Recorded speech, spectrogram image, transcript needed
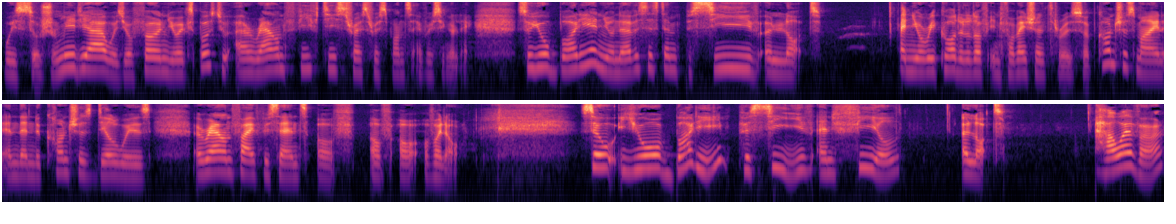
with social media, with your phone, you're exposed to around 50 stress response every single day. So your body and your nervous system perceive a lot and you record a lot of information through the subconscious mind and then the conscious deal with around 5% of, of, of it all so your body perceive and feel a lot however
